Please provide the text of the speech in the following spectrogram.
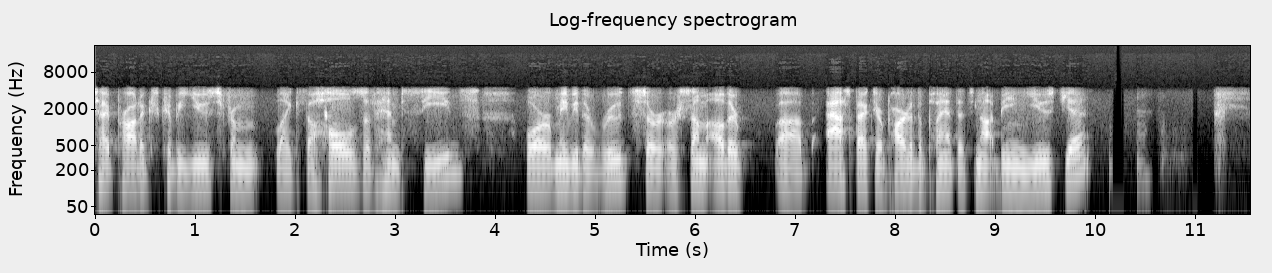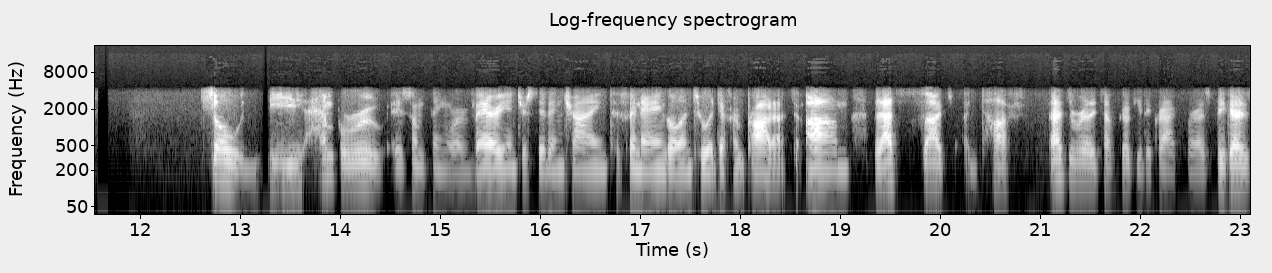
type products could be used from like the hulls of hemp seeds, or maybe the roots, or, or some other uh, aspect or part of the plant that's not being used yet? So the hemp root is something we're very interested in trying to finagle into a different product. Um, but that's such a tough. That's a really tough cookie to crack for us because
